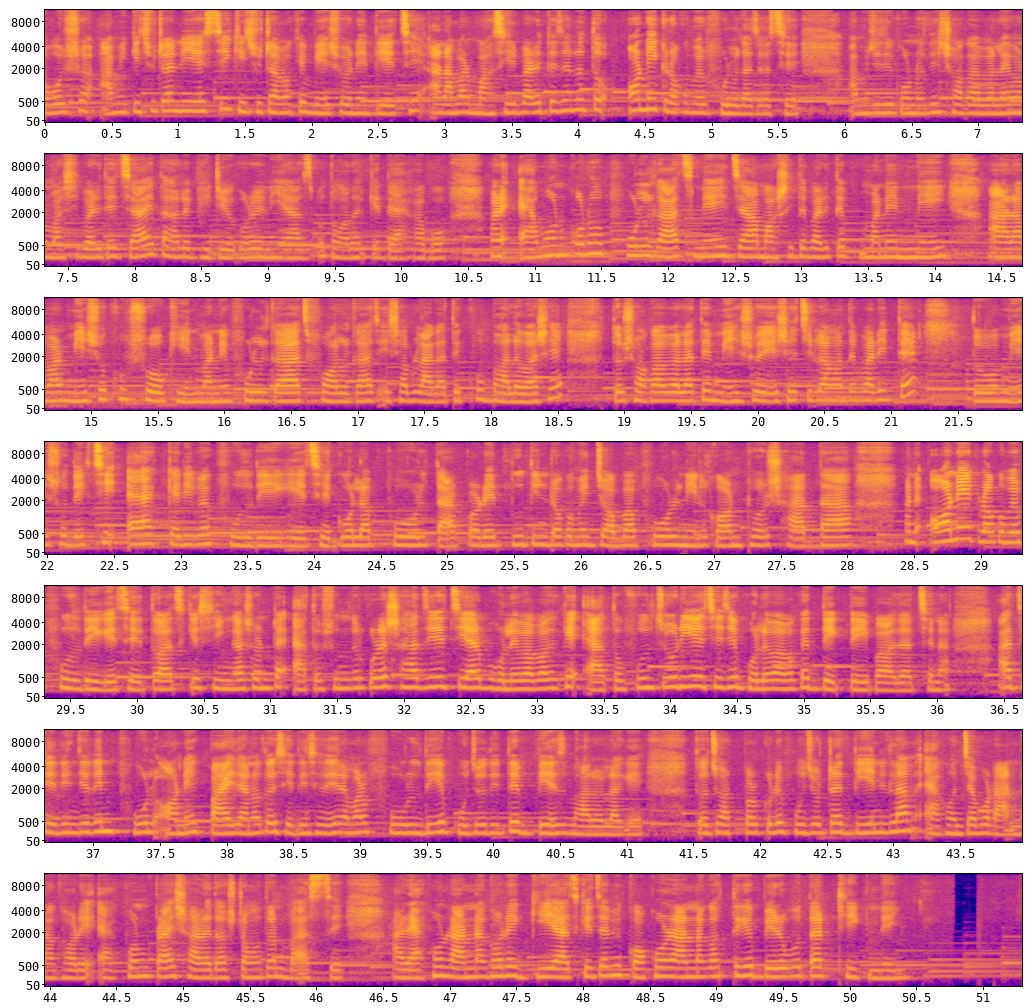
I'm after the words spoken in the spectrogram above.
অবশ্য আমি কিছুটা নিয়ে এসেছি, কিছুটা আমাকে মেশো এনে দিয়েছে। আর আমার মাসির বাড়িতে যেন তো অনেক রকমের ফুল গাছ আছে। আমি যদি কোনো দিন সকালবেলায় আমার মাসির বাড়িতে যাই, তাহলে ভিডিও করে নিয়ে আসব, তোমাদেরকে দেখাবো। মানে এমন কোনো ফুল গাছ নেই যা মাসিদের বাড়িতে মানে নেই। আর আমার মেশো খুব শৌখিন মানে ফুল গাছ, ফল গাছ, এসব লাগাতে খুব ভালোবাসে। তো সকালবেলাতে মেশো এসেছিল আমাদের বাড়িতে। তো মেশো দেখছি এক ক্যারি ব্যাগ ফুল দিয়ে গিয়েছে। গোলাপ ফুল, তারপরে দু তিন রকমের জবা ফুল, নীলকণ্ঠ, সাদা মানে অনেক রকমের ফুল দিয়ে গেছে তো আজকে সিংহাসনটা এত সুন্দর করে সাজিয়েছি আর ভোলে বাবাকে এত ফুল চড়িয়েছি যে ভোলে বাবাকে দেখতেই পাওয়া যাচ্ছে না। আর যেদিন যেদিন ফুল অনেক পাই, জানো তো, সেদিন সেদিন আমার ফুল দিয়ে পুজো দিতে বেশ ভালো লাগে। তো ঝটপট করে পুজোটা দিয়ে নিলাম, এখন যাব রান্নাঘরে। এখন প্রায় সাড়ে দশটা মতন বাজছে। আর এখন রান্নাঘরে গিয়ে আজকে যে আমি কখন রান্নাঘর থেকে বেরোবো তার ঠিক নেই।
